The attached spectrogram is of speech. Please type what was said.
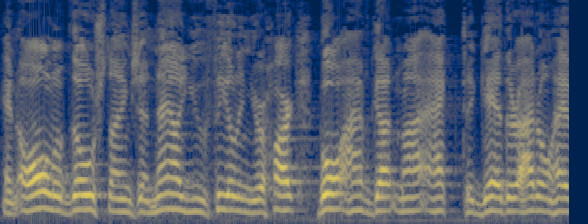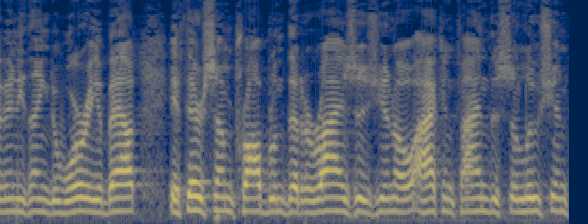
and all of those things. And now you feel in your heart, boy, I've got my act together. I don't have anything to worry about. If there's some problem that arises, you know, I can find the solution.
